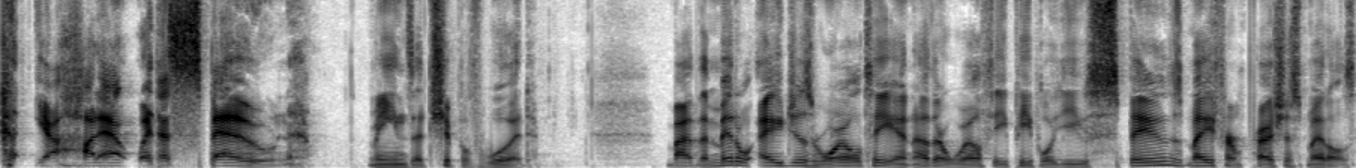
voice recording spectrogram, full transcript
cut your heart out with a spoon, means a chip of wood. By the Middle Ages, royalty and other wealthy people used spoons made from precious metals.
